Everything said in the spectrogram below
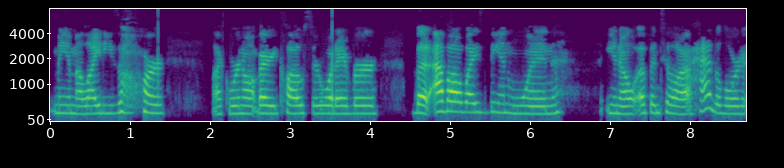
me and my ladies are, like we're not very close or whatever. But I've always been one, you know, up until I had the Lord,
